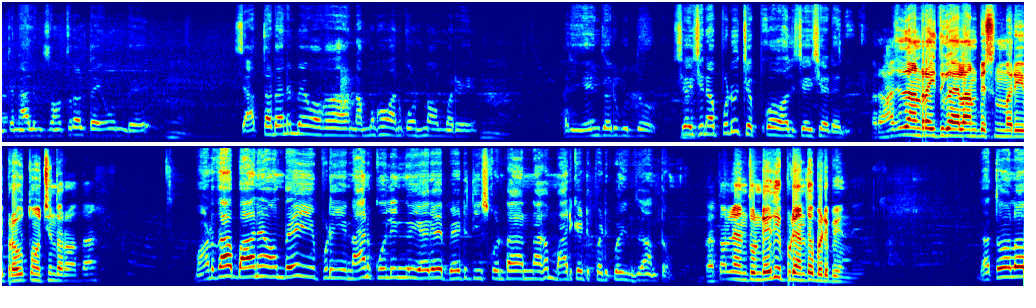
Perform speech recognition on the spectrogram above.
ఇంకా నాలుగు సంవత్సరాల టైం ఉంది. చేస్తాడని మేము ఒక నమ్మకం అనుకుంటున్నాం మరి. అది ఏం జరుగుద్దో చేసినప్పుడు చెప్పుకోవాలి చేసాడని రాజధాని రైతుగా ఎలా అనిపిస్తుంది మరి? ప్రభుత్వం వచ్చిన తర్వాత? మొదదా బాగానే ఉంది. ఇప్పుడు ఈ నాన్ కూలింగ్ ఏరే బయట తీసుకుంటా అన్నాక మార్కెట్ పడిపోయింది దాంతో గతంలో ఎంత ఉండేది? ఇప్పుడు ఎంత పడిపోయింది? గతంలో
